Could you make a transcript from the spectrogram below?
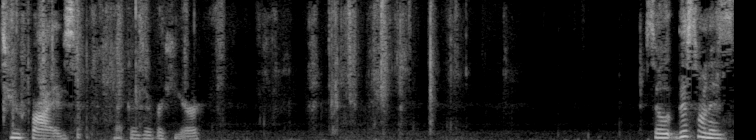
two fives. That goes over here. So this one is,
